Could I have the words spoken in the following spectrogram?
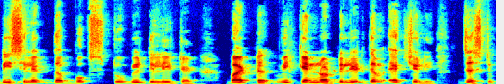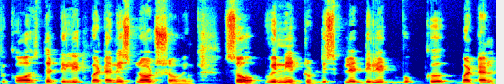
deselect the books to be deleted but we cannot delete them actually just because the delete button is not showing. So we need to display delete book button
